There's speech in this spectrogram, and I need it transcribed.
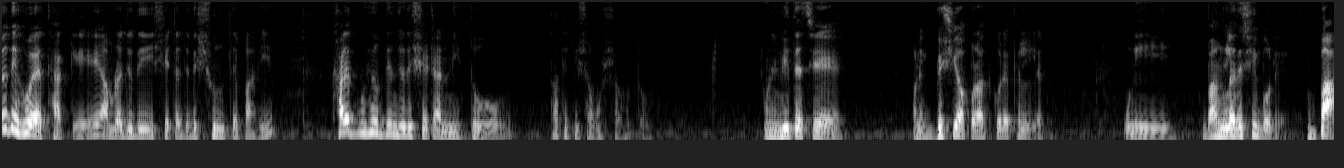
যদি হয়ে থাকে, আমরা যদি সেটা যদি শুনতে পারি, খালেদ মুহিউদ্দিন যদি সেটা নিত, তাতে কি সমস্যা হতো? উনি নিতে চেয়ে অনেক বেশি অপরাধ করে ফেললেন। উনি বাংলাদেশি বলে, বা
